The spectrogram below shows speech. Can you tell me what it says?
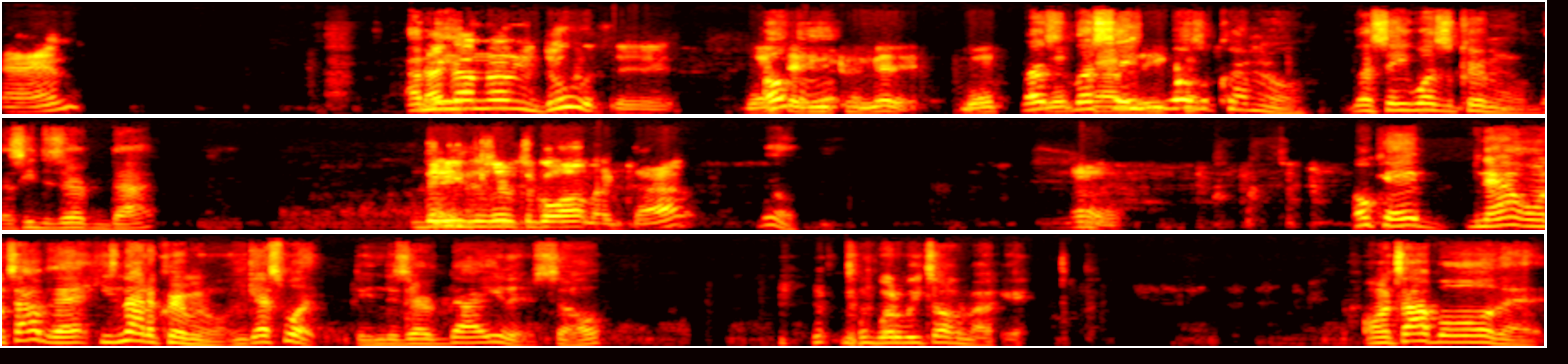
And I that mean, got nothing to do with it. What did he Okay. committed? What, Let's what let's say did he was a criminal. Let's say he was a criminal. Does he deserve to die? Did he deserve to go out like that? No. No. Okay, now on top of that, he's not a criminal, and guess what? Didn't deserve to die either. So, what are we talking about here? On top of all that,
